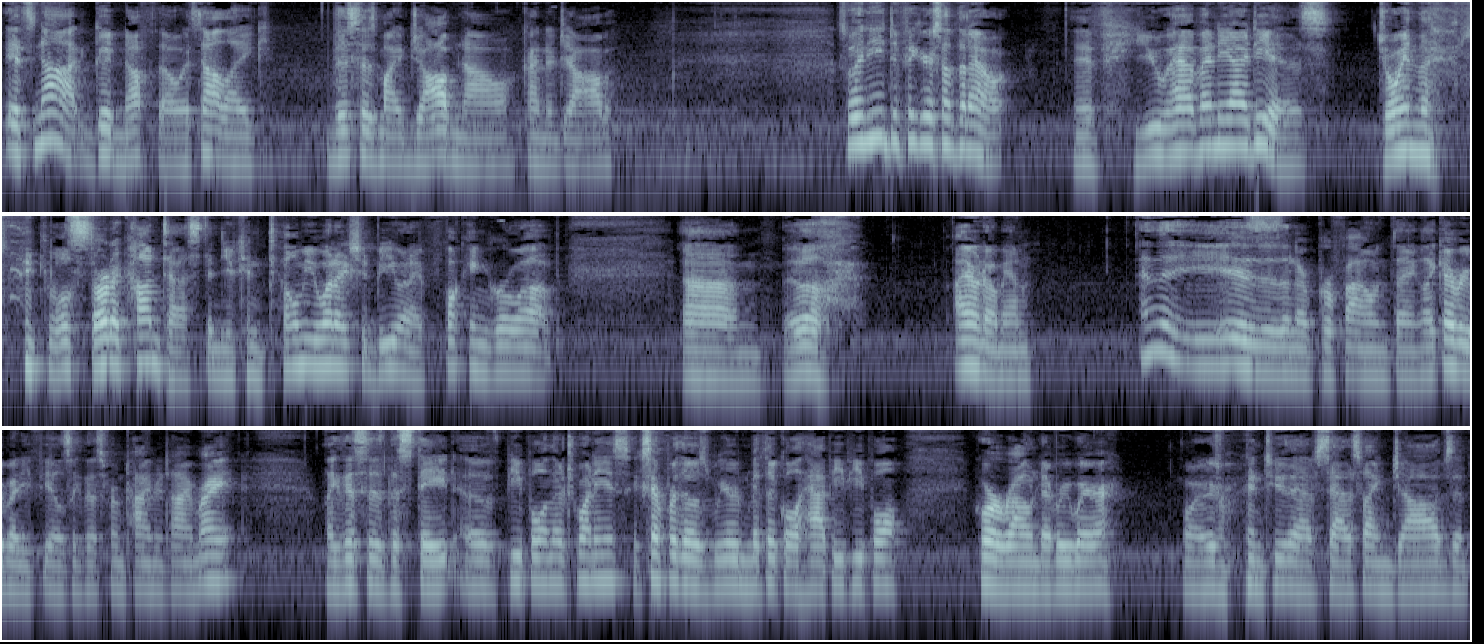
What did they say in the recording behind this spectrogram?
it's not good enough though. It's not like this is my job now kind of job. So I need to figure something out. If you have any ideas, join the like we'll start a contest and you can tell me what I should be when I fucking grow up. Um, ugh. I don't know, man. And this isn't a profound thing. Like everybody feels like this from time to time, right? Like this is the state of people in their twenties, except for those weird mythical happy people who are around everywhere. Who I always run into that have satisfying jobs and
